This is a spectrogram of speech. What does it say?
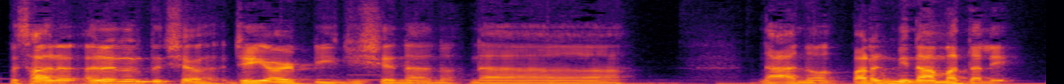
Basta ano, ano lang din siya, JRPG siya na ano, na na ano, parang minamadali.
